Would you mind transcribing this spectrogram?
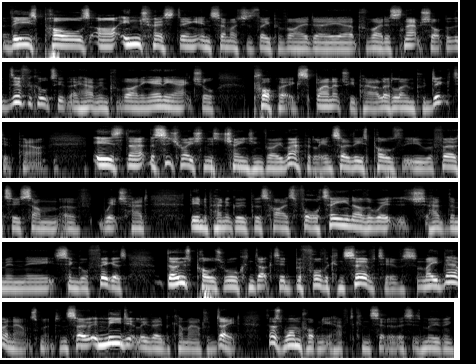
These polls are interesting in so much as they provide a uh, provide a snapshot, but the difficulty they have in providing any actual proper explanatory power, let alone predictive power, is that the situation is changing very rapidly. And so these polls that you refer to, some of which had the independent group as high as 14, other which had them in the single figures, those polls were all conducted before the Conservatives made their announcement. And so immediately they become out of date. So that's one problem you have to consider. This is moving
